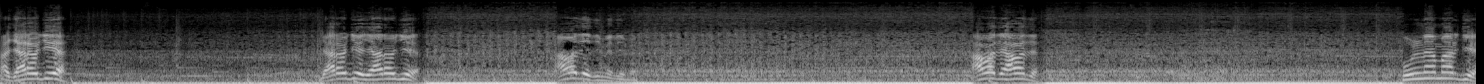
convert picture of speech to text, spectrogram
હા જારવજી જારવજી જારવજી આવા દે ધીમે ધીમે. આવા દે આવા દે. ફૂલ ના મારજે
